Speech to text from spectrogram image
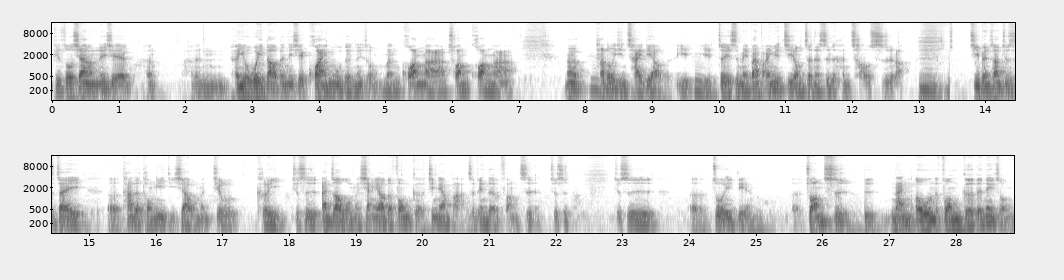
比如说像那些很很很有味道的那些块木的那种门框啊、窗框啊，那它都已经拆掉了，也也这也是没办法，因为基隆真的是很潮湿了。嗯，基本上就是在呃他的同意底下，我们就可以就是按照我们想要的风格，尽量把这边的房子就是就是呃做一点呃。装饰南欧风格的那种，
